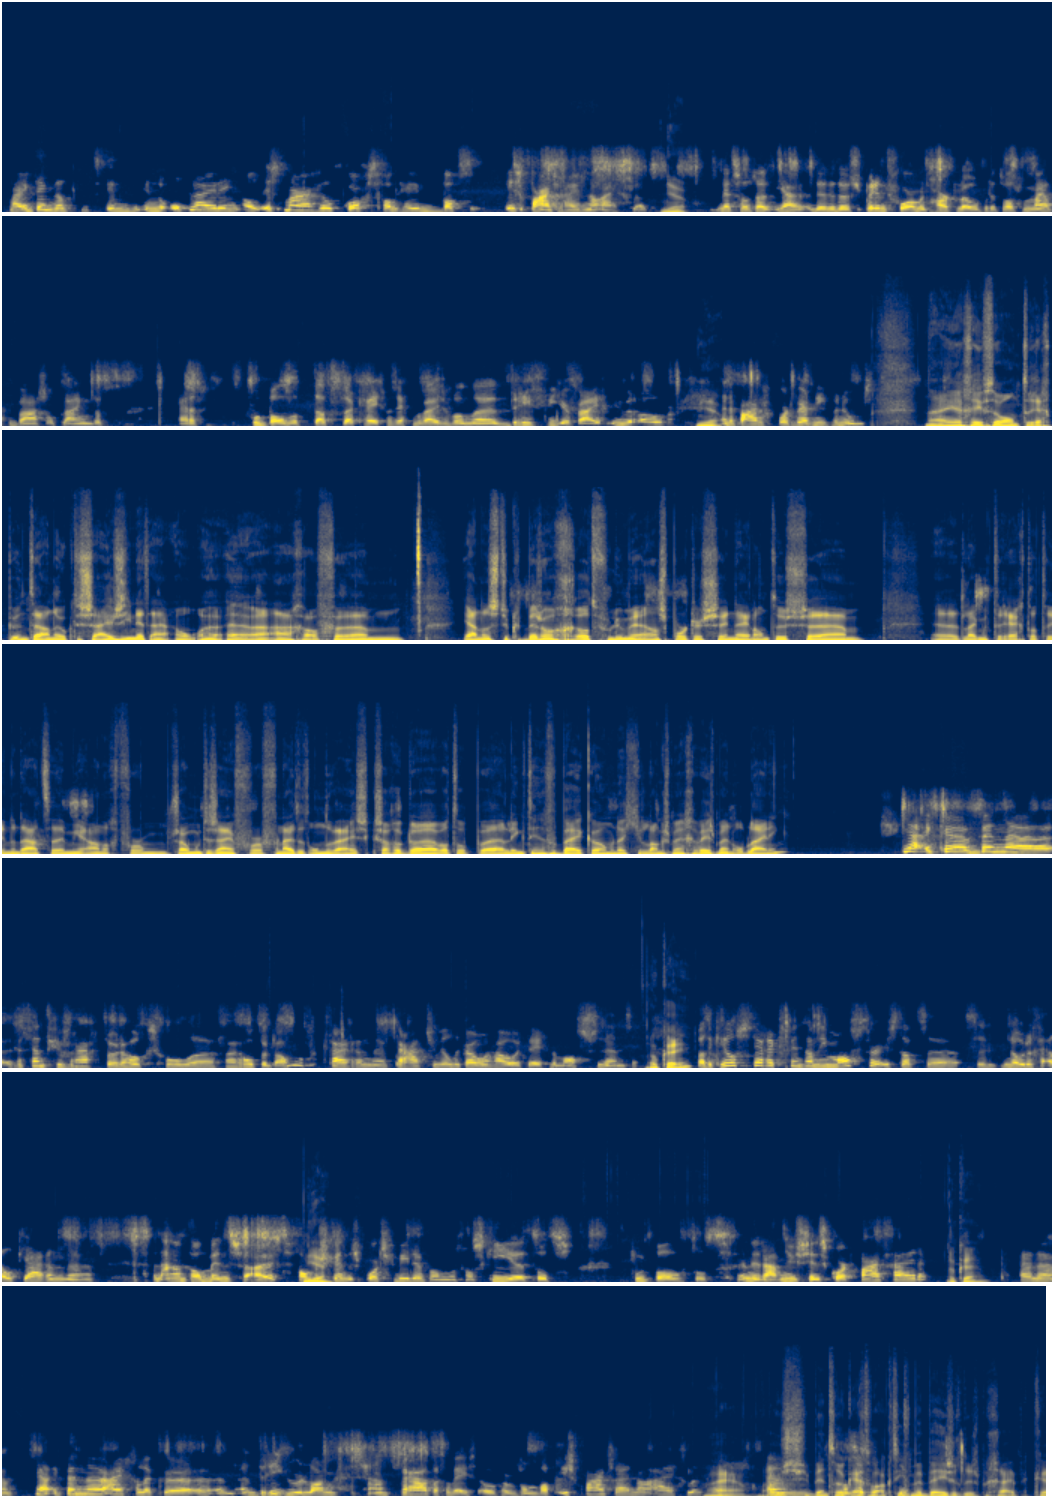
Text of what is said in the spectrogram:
Maar ik denk dat in, in de opleiding al is maar heel kort van, hé, hey, wat is paardrijden nou eigenlijk? Ja. Net zoals dat, ja, de, de sprintvorm, het hardlopen, dat was voor mij op de basisopleiding, dat, ja, dat voetbal, dat, dat, daar kregen we zeg bij wijze van uh, drie, vier, vijf uur over. Ja. En de paardensport werd niet benoemd. Nee, je geeft wel een terecht punt aan. Ook de cijfers die je net aan, uh, aangaf. Um, ja, dan is het natuurlijk best wel een groot volume hè, aan sporters in Nederland. Dus um, uh, het lijkt me terecht dat er inderdaad uh, meer aandacht voor zou moeten zijn voor, vanuit het onderwijs. Ik zag ook uh, wat op LinkedIn voorbij komen dat je langs bent geweest bij een opleiding. Ja, ik ben recent gevraagd door de Hogeschool van Rotterdam of ik daar een praatje wilde komen houden tegen de masterstudenten. Okay. Wat ik heel sterk vind aan die master is dat ze nodigen elk jaar een, een aantal mensen uit van yeah. verschillende sportgebieden, van, van skiën tot voetbal tot inderdaad nu sinds kort paardrijden. Oké. Okay. En ja, ik ben eigenlijk een, een, drie uur lang aan het praten geweest over van wat is paardrijden nou eigenlijk. Nou ja, oh, dus je bent er ook echt wel actief mee bezig dus begrijp ik,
